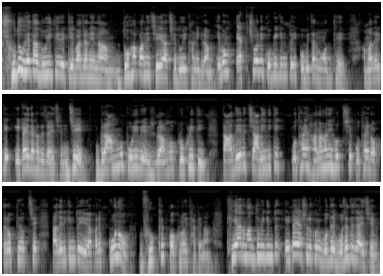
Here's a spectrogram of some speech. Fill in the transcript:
শুধু হেতা দুই তীরে কে বাজানে নাম, দোহা পানে চেয়ে আছে দুইখানি গ্রাম এবং অ্যাকচুয়ালি কবি কিন্তু এই কবিতার মধ্যে আমাদেরকে এটাই দেখাতে চাইছেন যে গ্রাম্য পরিবেশ, গ্রাম্য প্রকৃতি তাদের চারিদিকে কোথায় হানাহানি হচ্ছে, কোথায় রক্তারক্তি হচ্ছে, তাদের কিন্তু এই ব্যাপারে কোনো ভ্রুক্ষেপ কখনোই থাকে না। খেয়ার মাধ্যমে কিন্তু এটাই আসলে কবি বোঝা- বোঝাতে চাইছেন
